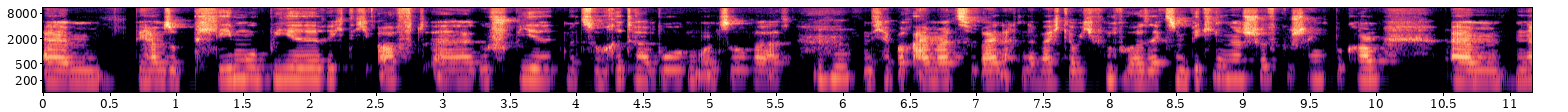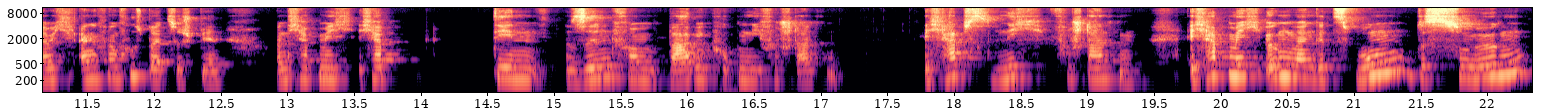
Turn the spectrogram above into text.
Ähm, wir haben so Playmobil richtig oft äh, gespielt mit so Ritterbogen und sowas. Mhm. Und ich habe auch einmal zu Weihnachten, da war ich glaube ich fünf oder sechs, ein Wikinger-Schiff geschenkt bekommen. Ähm, dann habe ich angefangen Fußball zu spielen. Und ich habe mich, ich habe den Sinn von Barbie-Puppen nie verstanden. Ich habe es nicht verstanden. Ich habe mich irgendwann gezwungen, das zu mögen,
